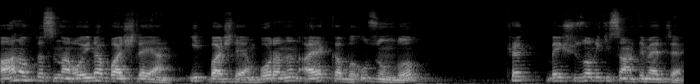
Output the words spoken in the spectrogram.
A noktasından oyuna başlayan, ilk başlayan Bora'nın ayakkabı uzunluğu kök 512 santimetre.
